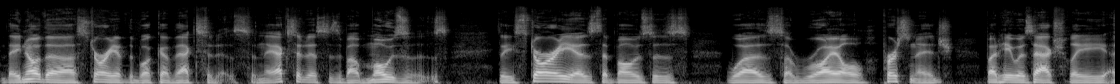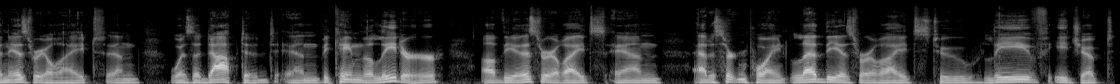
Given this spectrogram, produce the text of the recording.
they know the story of the book of Exodus. And the Exodus is about Moses. The story is that Moses was a royal personage, but he was actually an Israelite and was adopted and became the leader of the Israelites and at a certain point led the Israelites to leave Egypt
